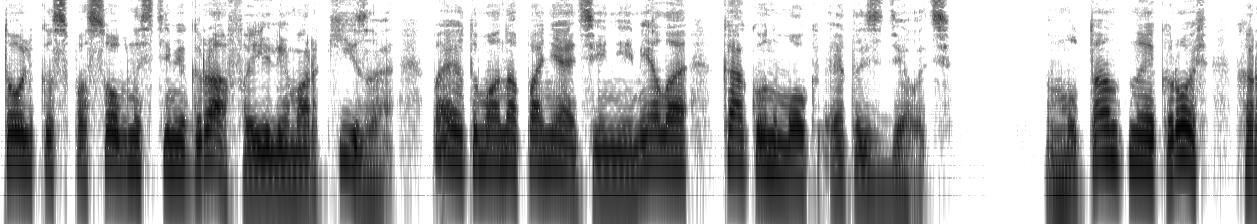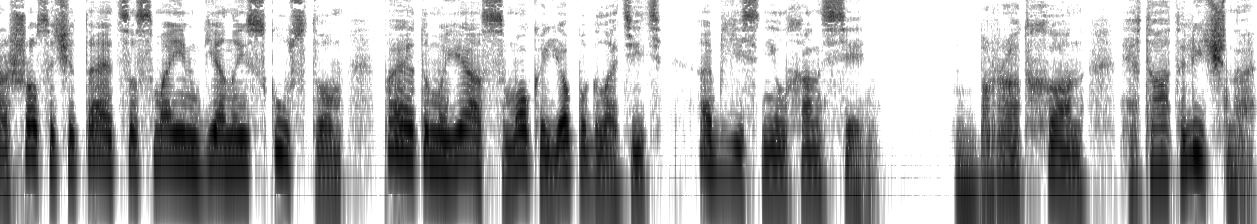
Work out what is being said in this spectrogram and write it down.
только способностями графа или маркиза, поэтому она понятия не имела, как он мог это сделать. Мутантная кровь хорошо сочетается с моим геноискусством, поэтому я смог ее поглотить, — объяснил Хан Сень. «Брат Хан, это отлично.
